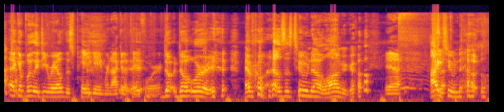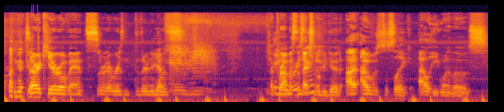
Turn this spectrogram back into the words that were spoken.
I completely derailed this pay game we're not gonna pay uh, for. Don't, don't worry. Everyone else has tuned out long ago. Yeah, I But- tuned out long ago. sorry, Kiero Vance or whatever his, their name Yeah. was. I promise the next saying? one will be good. I I was just like, I'll eat one of those.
